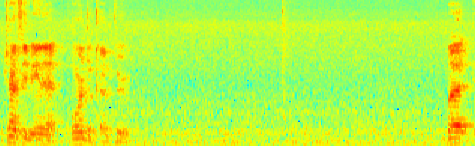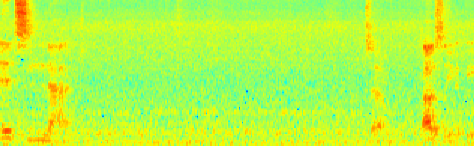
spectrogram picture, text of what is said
I'm trying to see if any of that orange will come through. But it's not. So, I'll just leave it be.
